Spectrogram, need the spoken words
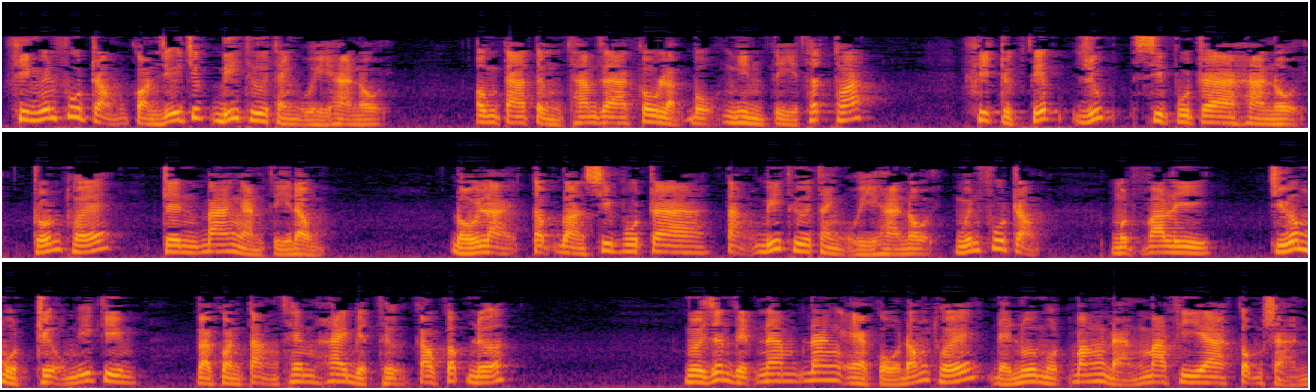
Khi Nguyễn Phú Trọng còn giữ chức bí thư thành ủy Hà Nội, ông ta từng tham gia câu lạc bộ nghìn tỷ thất thoát khi trực tiếp giúp Siputra Hà Nội trốn thuế trên 3.000 tỷ đồng. Đổi lại, tập đoàn Siputra tặng bí thư thành ủy Hà Nội Nguyễn Phú Trọng một vali chứa một triệu Mỹ Kim và còn tặng thêm hai biệt thự cao cấp nữa. Người dân Việt Nam đang ẻ cổ đóng thuế để nuôi một băng đảng mafia cộng sản.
